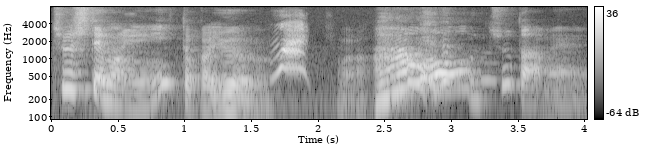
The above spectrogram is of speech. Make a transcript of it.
출시 때문에 또か言う 아어 주다메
